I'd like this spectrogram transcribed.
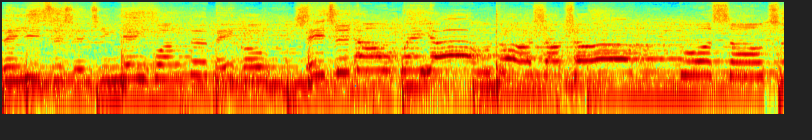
每一次深情眼光的背后，谁知道会有多少愁，多少愁？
